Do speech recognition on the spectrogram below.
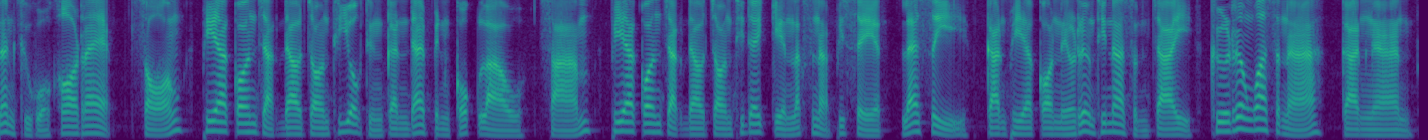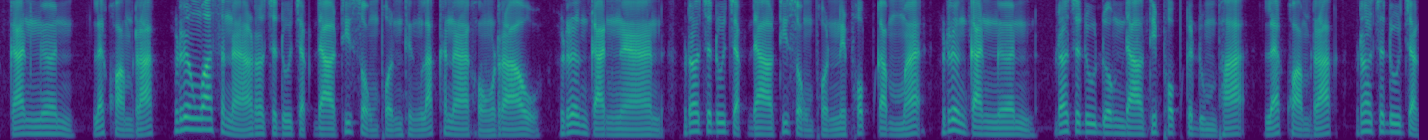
นั่นคือหัวข้อแรก 2. พยากรณ์จากดาวจรที่โยกถึงกันได้เป็นก๊กเหล่า 3. พยากรณ์จากดาวจรที่ได้เกณฑ์ลักษณะพิเศษ และ 4. การพยากรณ์ในเรื่องที่น่าสนใจ คือเรื่องวาสนา การงาน การเงิน และความรัก เรื่องวาสนาเราจะดูจากดาวที่ส่งผลถึงลัคนาของเรา เรื่องการงาน เราจะดูจากดาวที่ส่งผลในภพกรรมะ เรื่องการเงิน เราจะดูดวงดาวที่พบกระดุมพระ และความรัก เราจะดูจาก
